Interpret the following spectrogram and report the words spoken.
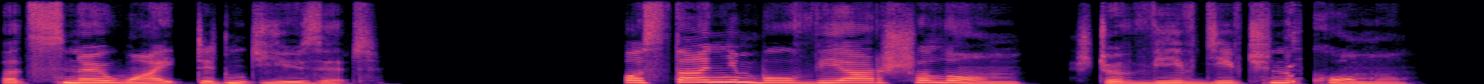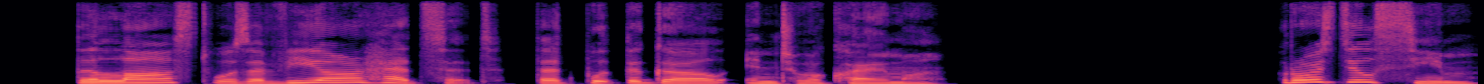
but Snow White didn't use it. Останнім був VR-шолом, що ввів дівчину в кому. The last was a VR headset that put the girl into a coma. Розділ 7.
